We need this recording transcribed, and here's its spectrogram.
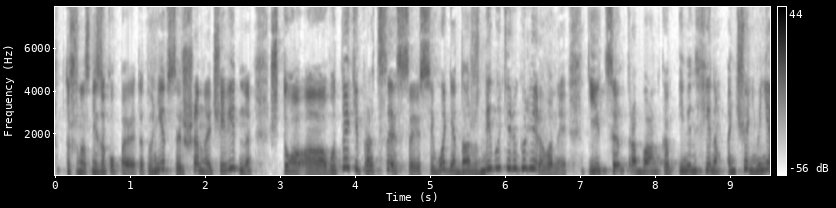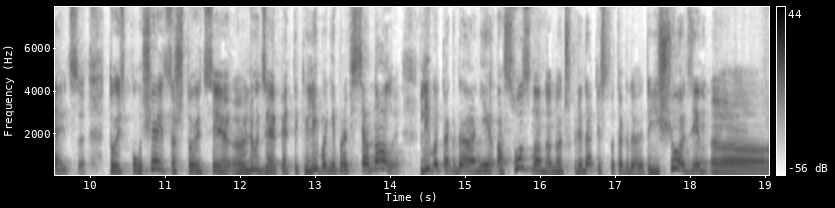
потому что у нас не закупают эту нефть, совершенно очевидно, что э, вот эти процессы сегодня должны быть регулированы и Центробанком, и Минфином, а ничего не меняется. То есть получается, что эти э, люди, опять-таки, либо не профессионалы, либо тогда они осознанно, но это же предательство тогда, это еще один... Э,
